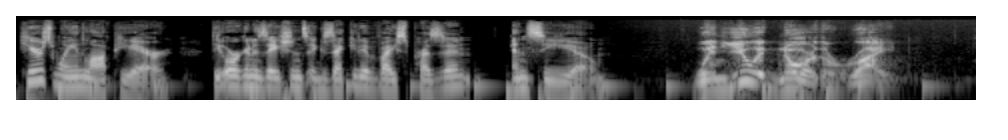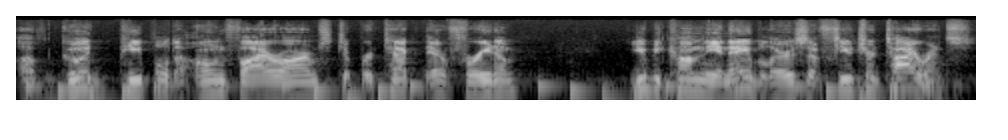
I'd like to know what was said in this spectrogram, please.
Here's Wayne LaPierre, the organization's executive vice president and CEO. When you ignore the right of good people to own firearms to protect their freedom, you become the enablers of future tyrants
